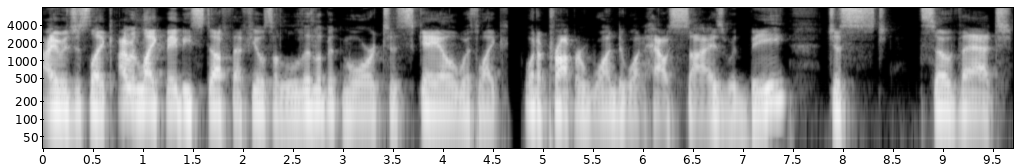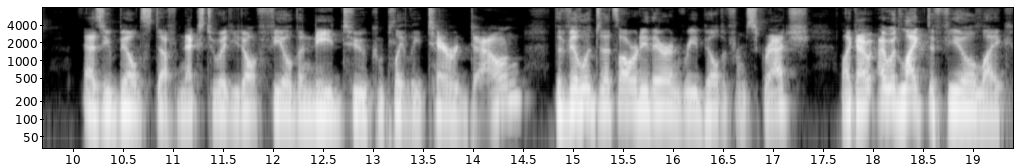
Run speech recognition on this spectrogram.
I was just like, I would like maybe stuff that feels a little bit more to scale with like what a proper one to one house size would be, just so that as you build stuff next to it, you don't feel the need to completely tear down the village that's already there and rebuild it from scratch. Like I, I would like to feel like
